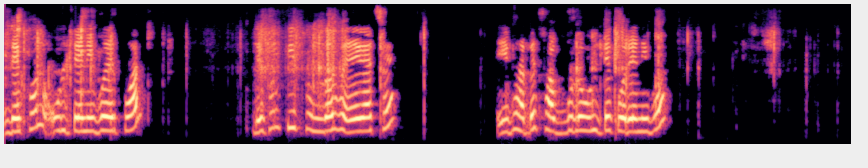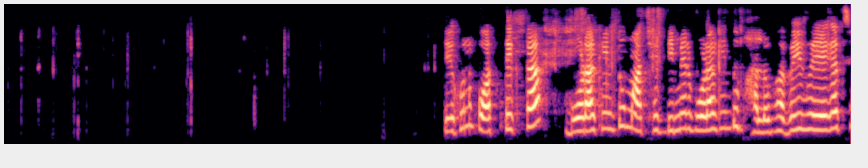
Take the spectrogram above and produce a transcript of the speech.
দেখুন, উল্টে নিব এরপর। দেখুন কি সুন্দর হয়ে গেছে। এইভাবে সবগুলো উল্টে করে নিব। দেখুন, প্রত্যেকটা বড়া কিন্তু, মাছের ডিমের বড়া কিন্তু ভালোভাবেই হয়ে গেছে।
